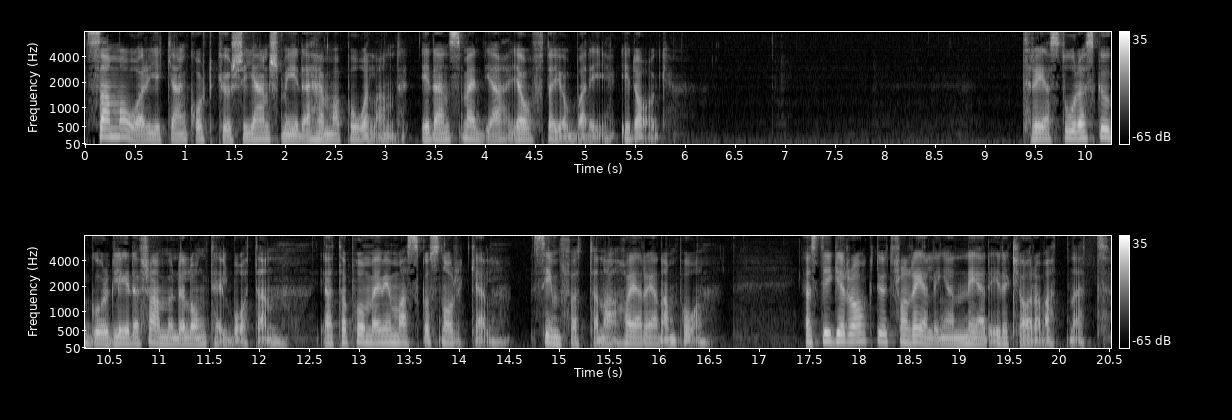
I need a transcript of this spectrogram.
Samma år gick jag en kortkurs i järnsmide hemma på Åland i den smedja jag ofta jobbar i idag. Tre stora skuggor glider fram under långtailbåten. Jag tar på mig min mask och snorkel. Simfötterna har jag redan på. Jag stiger rakt ut från relingen ner i det klara vattnet.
